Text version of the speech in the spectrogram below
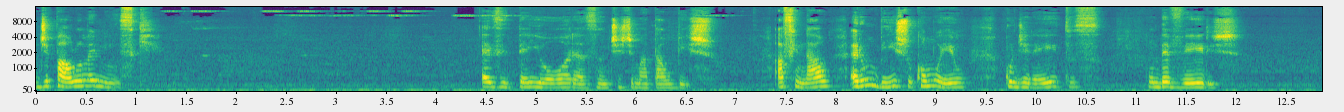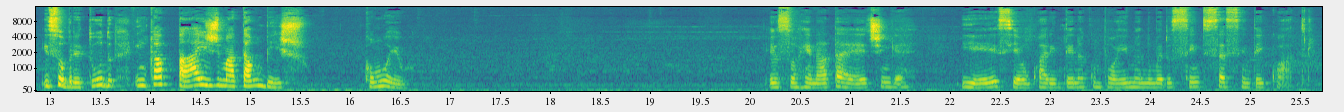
de Paulo Leminski. Hesitei horas antes de matar o bicho. Afinal, era um bicho como eu, com direitos, com deveres. E, sobretudo, incapaz de matar um bicho como eu. Eu sou Renata Ettinger e esse é o Quarentena com Poema número 164.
